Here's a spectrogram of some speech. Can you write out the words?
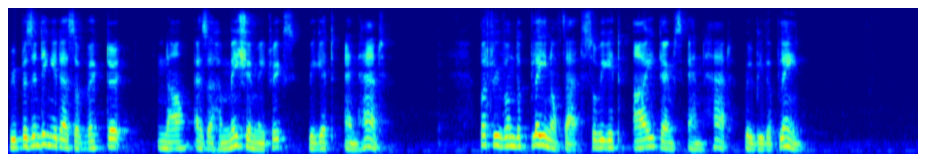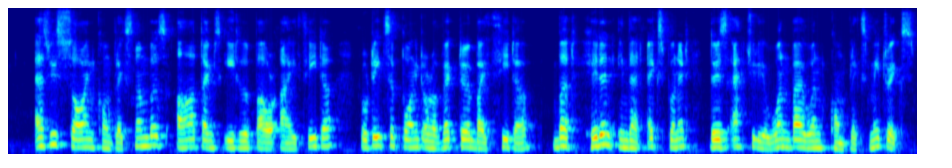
Representing it as a vector now as a Hermitian matrix, we get n hat. But we want the plane of that, so we get i times n hat will be the plane. As we saw in complex numbers, r times e to the power i theta rotates a point or a vector by theta, but hidden in that exponent there is actually a one by one complex matrix.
